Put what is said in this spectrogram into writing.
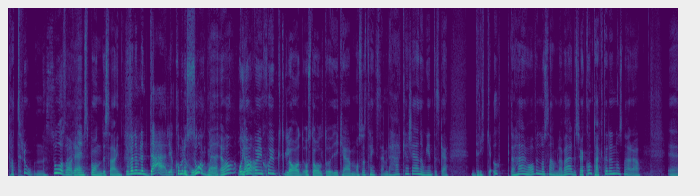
patron. Så var det. James Bond-design. Jag var nämligen där, jag kommer Och såg ihåg mig. det. Ja, och Ja. jag var ju sjukt glad och stolt och gick hem. Och så tänkte jag så här, men det här kanske jag nog inte ska dricka upp. Den här har väl någon samlarvärde. Så jag kontaktade någon sån här eh,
